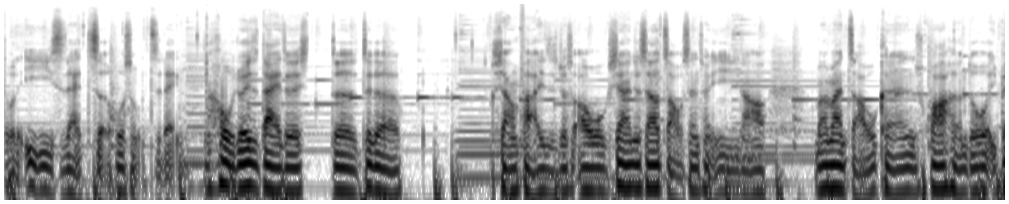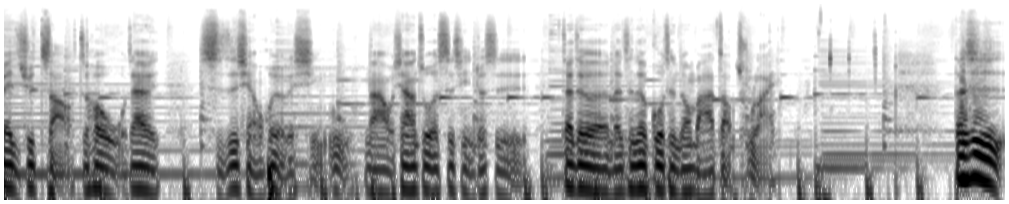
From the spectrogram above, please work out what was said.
我的意义是在这或什么之类。然后我就一直带这个的这个想法，一直就是哦，我现在就是要找生存意义，然后慢慢找。我可能花很多一辈子去找，之后我在死之前我会有个醒悟。那我现在做的事情就是在这个人生这个过程中把它找出来，但是。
